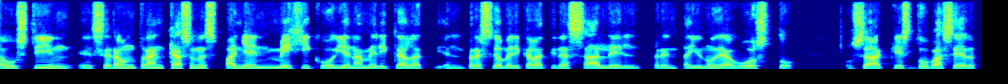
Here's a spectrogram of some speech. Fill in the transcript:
Agustín, eh, será un trancazo en España, en México y en América Latina, el resto de América Latina sale el 31 de agosto. O sea que esto va a ser,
